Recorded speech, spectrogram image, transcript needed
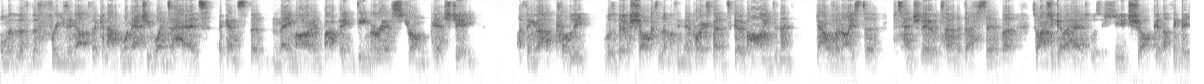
almost the, the freezing up that can happen when they actually went ahead against the Neymar and Mbappe and Di Maria strong PSG. I think that probably was a bit of a shock to them. I think they probably expected to go behind and then galvanised to potentially overturn a deficit. But to actually go ahead was a huge shock, and I think they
